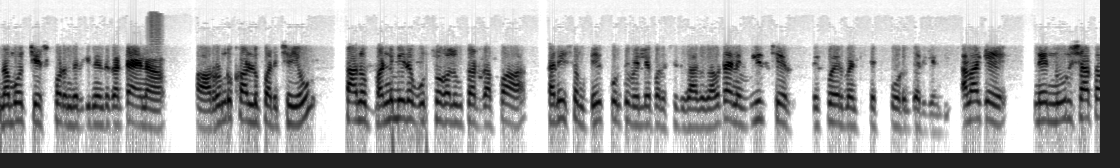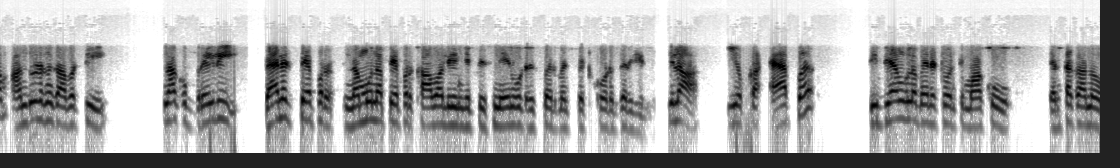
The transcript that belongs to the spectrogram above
నమోదు చేసుకోవడం జరిగింది. ఎందుకంటే ఆయన రెండు కాళ్ళు పరిచయం. తాను బండి మీద కూర్చోగలుగుతాడు తప్ప కనీసం డేక్కుంటూ వెళ్ళే పరిస్థితి కాదు కాబట్టి ఆయన వీల్ చైర్ రిక్వైర్మెంట్ పెట్టుకోవడం జరిగింది. అలాగే నేను నూరు శాతం అందుడను కాబట్టి నాకు బ్రైలీ బ్యాలెట్ పేపర్ నమూనా పేపర్ కావాలి అని చెప్పేసి నేను కూడా రిక్వైర్మెంట్ పెట్టుకోవడం జరిగింది. ఇలా ఈ యొక్క యాప్ దివ్యాంగులమైనటువంటి మాకు ఎంతగానో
